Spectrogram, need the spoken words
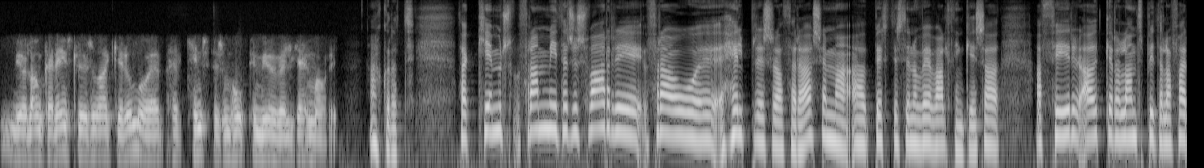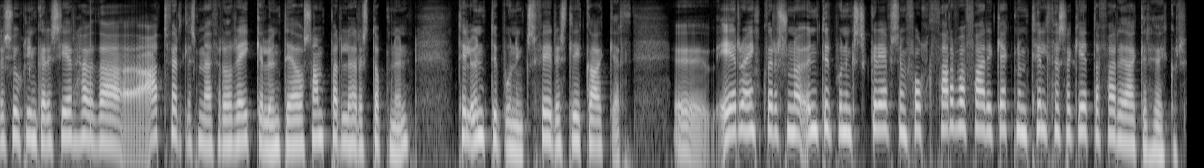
mjög langa reynslu sem aðgerum og hef, hef kynst þessum hópi mjög vel gegn árið. Akkurat. Það kemur fram í þessu svari frá eh, heilbreyðsráð þeirra sem að byrtist inn á vefa alþingis að, að fyrir aðgerra landsbytala fari sjúklingar í sér hafða atverðlismeðferð á Reykjalundi eða á sambarlegari stopnun til undirbúnings fyrir slíka aðgerð. Uh, eru einhverja svona undirbúningsskref sem fólk þarf að fara í gegnum til þess að geta farið aðgerð hjá ykkur?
